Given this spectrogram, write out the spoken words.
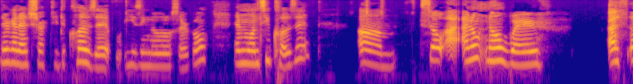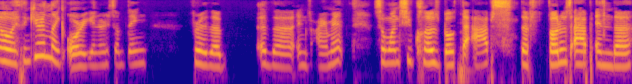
they're gonna instruct you to close it using the little circle. And once you close it, um, so I, I don't know where. I th- oh I think you're in like Oregon or something for the uh, the environment. So once you close both the apps, the Photos app and the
